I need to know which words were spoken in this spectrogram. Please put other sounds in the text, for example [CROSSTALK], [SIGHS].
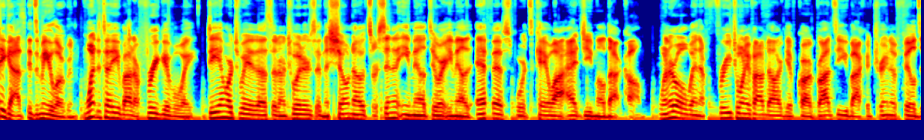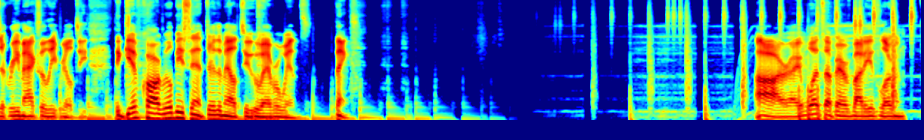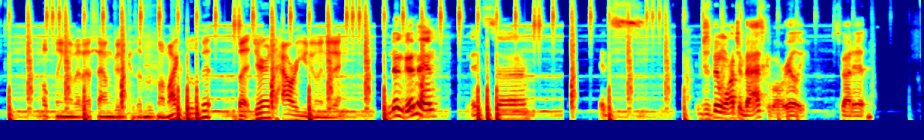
Hey guys, it's me, Logan. Want to tell you about our free giveaway. DM or tweet at us at our Twitters in the show notes or send an email to our email at ffsportsky at gmail.com. Winner will win a free $25 gift card brought to you by Katrina Fields at Remax Elite Realty. The gift card will be sent through the mail to whoever wins. Thanks. All right, what's up, everybody? It's Logan. Hopefully, that I sound good because I moved my mic a little bit. But Jared, how are you doing today? Doing good, man. It's uh, it's just been watching basketball. Really, that's about it.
